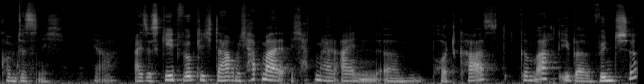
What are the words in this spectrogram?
kommt es nicht. Ja, also es geht wirklich darum, ich habe mal, ich mal einen ähm, Podcast gemacht über Wünsche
